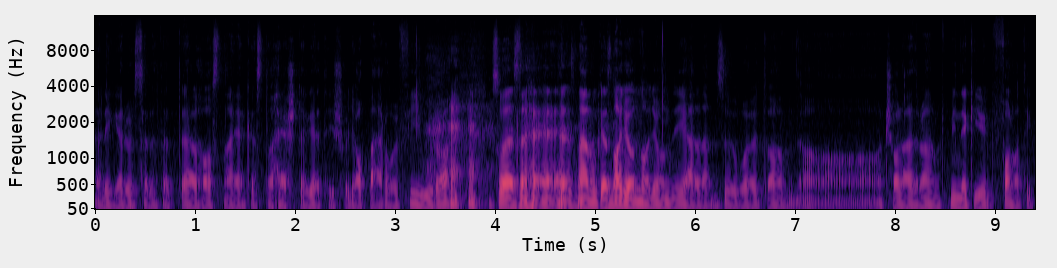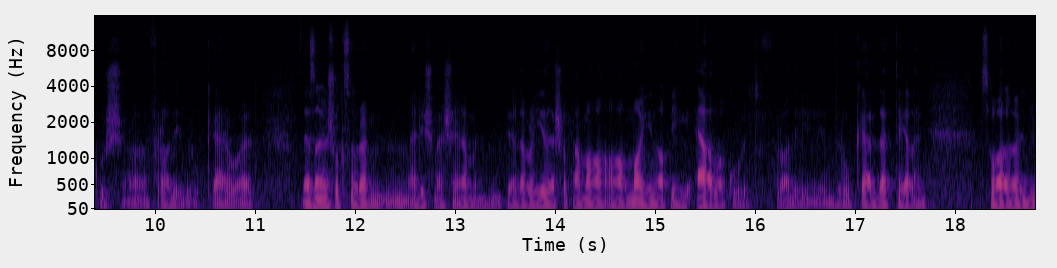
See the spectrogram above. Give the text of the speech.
elég előszeretettel használják ezt a hashtaget is, hogy apáról fiúra. Szóval ez, ez nálunk ez nagyon-nagyon jellemző volt a, a, a családra, mindenki fanatikus Fradi Drucker volt. De ez nagyon sokszor el is mesélem, hogy például édesapám a, a mai napig elvakult Fradi Drucker, de tényleg. Szóval, hogy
